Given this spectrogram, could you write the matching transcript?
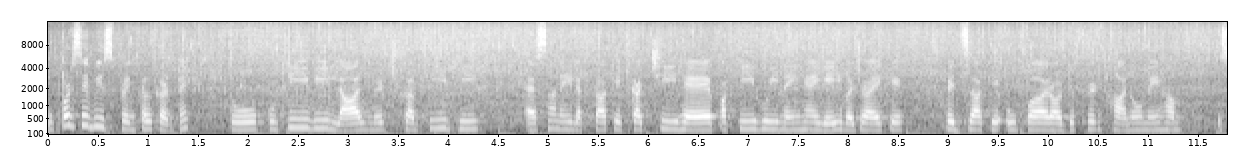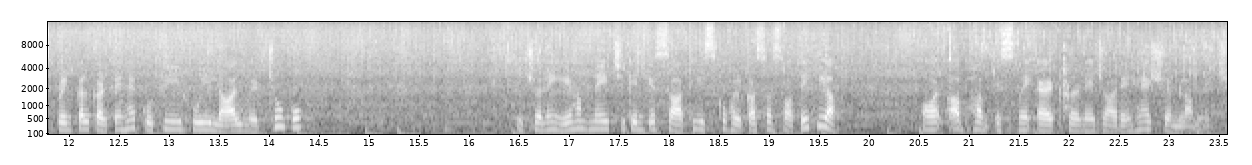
ऊपर से भी स्प्रिंकल करते हैं तो कुटी हुई लाल मिर्च कभी भी ऐसा नहीं लगता कि कच्ची है, पकी हुई नहीं है। यही वजह है कि पिज़्ज़ा के ऊपर और डिफरेंट खानों में हम स्प्रिंकल करते हैं कुटी हुई लाल मिर्चों को। तो चलें, ये हमने चिकन के साथ ही इसको हल्का सा सौते किया और अब हम इसमें ऐड करने जा रहे हैं शिमला मिर्च।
